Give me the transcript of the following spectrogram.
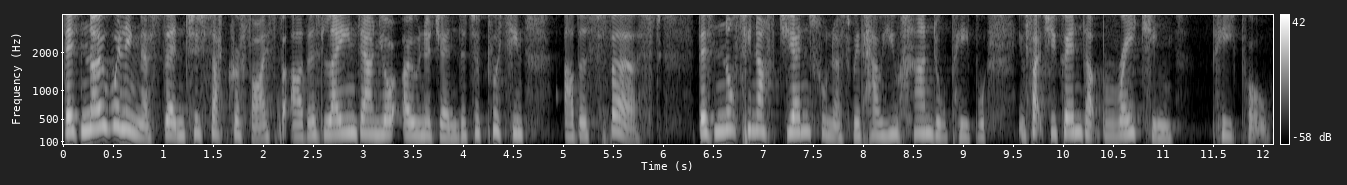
There's no willingness then to sacrifice for others, laying down your own agenda, to putting others first. There's not enough gentleness with how you handle people. In fact, you could end up breaking people.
